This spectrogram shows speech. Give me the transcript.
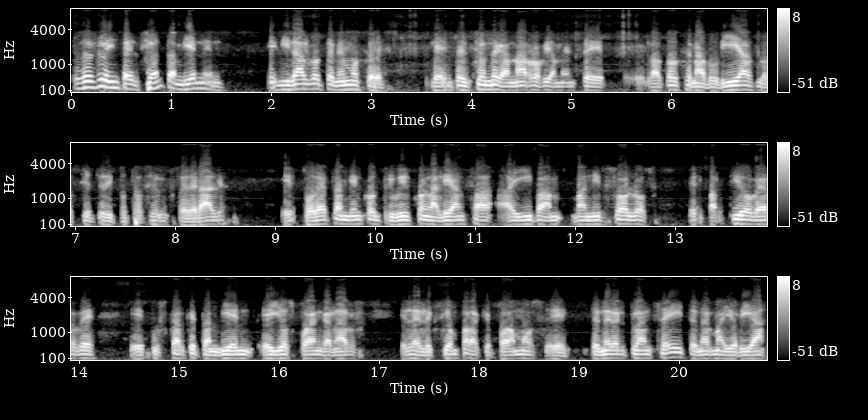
Pues es la intención también. En, en Hidalgo tenemos eh, la intención de ganar, obviamente, las dos senadurías, los siete diputaciones federales poder también contribuir con la alianza, ahí van, van a ir solos el Partido Verde, eh, buscar que también ellos puedan ganar en la elección para que podamos eh, tener el plan C y tener mayoría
